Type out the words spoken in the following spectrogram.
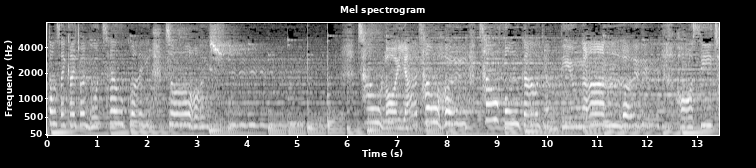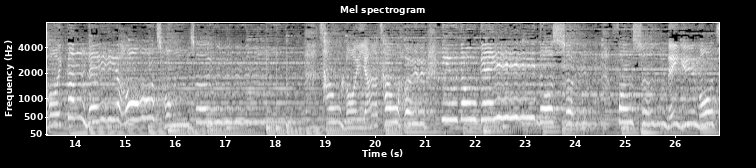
当世界再没秋季再说。秋来也秋去，秋风教人掉眼泪。何时才跟你可重聚？去，要到几多岁，方信你与我早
